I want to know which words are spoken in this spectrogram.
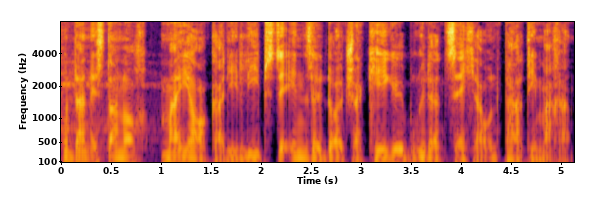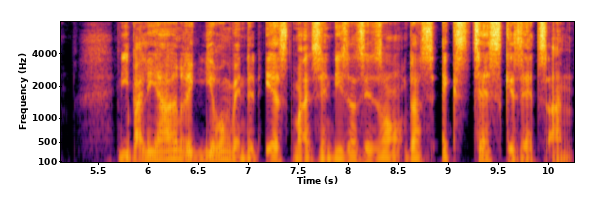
Und dann ist da noch Mallorca, die liebste Insel deutscher Kegelbrüder, Zecher und Partymacher. Die Balearenregierung wendet erstmals in dieser Saison das Exzessgesetz an.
